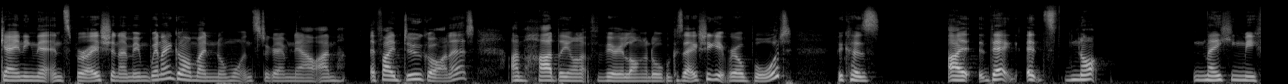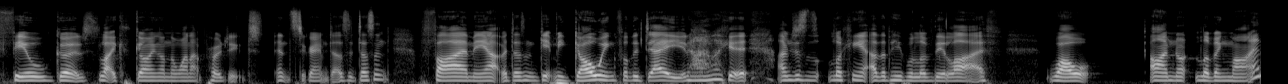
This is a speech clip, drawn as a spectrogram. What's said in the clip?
gaining that inspiration. I mean, when I go on my normal Instagram now, I'm if I do go on it, I'm hardly on it for very long at all because I actually get real bored because I that it's not making me feel good like going on the one up project instagram does. It doesn't fire me up. It doesn't get me going for the day you know like it i'm just looking at other people live their life while i'm not living mine.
